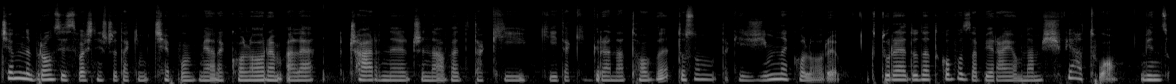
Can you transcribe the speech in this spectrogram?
ciemny brąz jest właśnie jeszcze takim ciepłym w miarę kolorem, ale czarny, czy nawet taki, taki, taki granatowy, to są takie zimne kolory, które dodatkowo zabierają nam światło, więc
